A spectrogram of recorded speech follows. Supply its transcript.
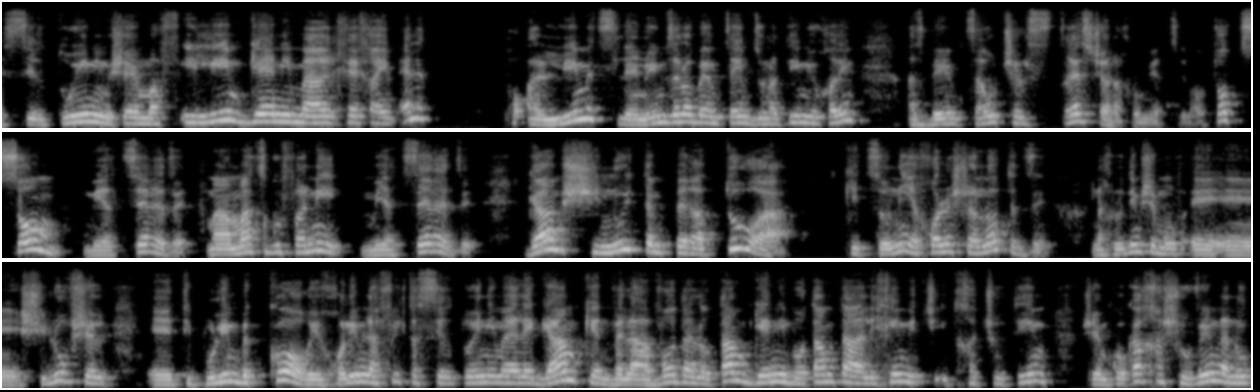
סרטואינים שהם מפעילים גנים מערכי חיים. אלה פועלים אצלנו, אם זה לא באמצעים תזונתיים מיוחדים, אז באמצעות של סטרס שאנחנו מייצרים. אותו צום מייצר את זה, מאמץ גופני מייצר את זה. גם שינוי טמפרטורה קיצוני יכול לשנות את זה. אנחנו יודעים ששילוב אה, אה, של אה, טיפולים בקור יכולים להפעיל את הסרטואינים האלה גם כן ולעבוד על אותם גנים ואותם תהליכים התחדשותיים שהם כל כך חשובים לנו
